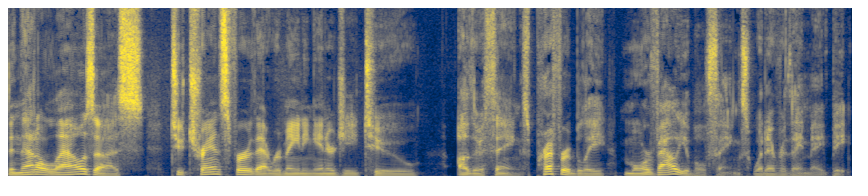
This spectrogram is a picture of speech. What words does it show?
then that allows us to transfer that remaining energy to other things, preferably more valuable things, whatever they may be.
